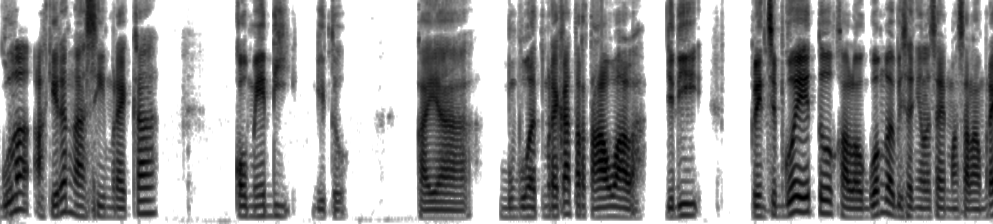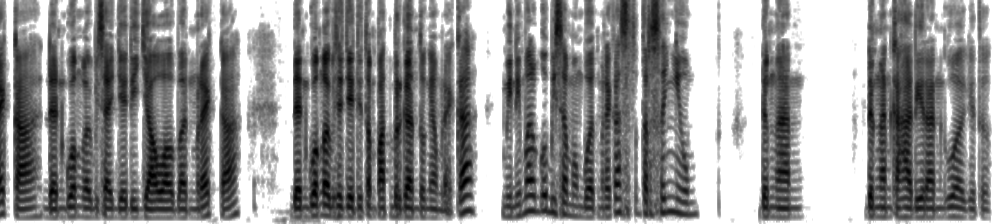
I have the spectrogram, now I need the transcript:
Gue akhirnya ngasih mereka komedi gitu. Kayak membuat mereka tertawa lah. Jadi prinsip gue itu kalau gue nggak bisa nyelesain masalah mereka dan gue nggak bisa jadi jawaban mereka dan gue nggak bisa jadi tempat bergantungnya mereka minimal gue bisa membuat mereka tersenyum dengan dengan kehadiran gue gitu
